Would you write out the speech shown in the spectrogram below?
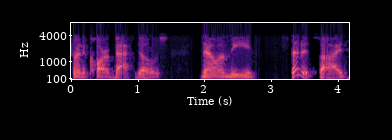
trying to carve back those. Now on the Senate side,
